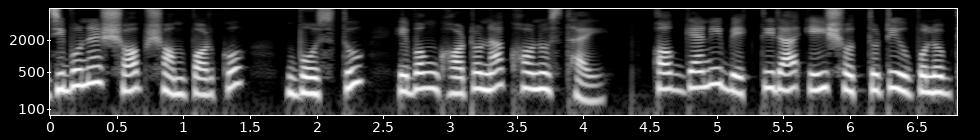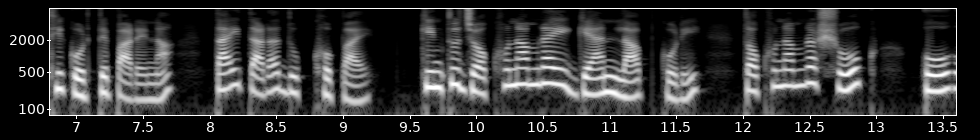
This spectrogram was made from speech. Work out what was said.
জীবনের সব সম্পর্ক, বস্তু এবং ঘটনা ক্ষণস্থায়ী। অজ্ঞানী ব্যক্তিরা এই সত্যটি উপলব্ধি করতে পারে না, তাই তারা দুঃখ পায়। কিন্তু যখন আমরা এই জ্ঞান লাভ করি, তখন আমরা শোক ও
